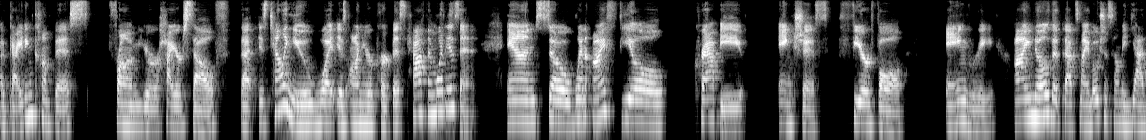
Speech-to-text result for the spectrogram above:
a guiding compass from your higher self that is telling you what is on your purpose path and what isn't. And so when i feel crappy anxious fearful angry I know that that's my emotions telling me, yeah,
